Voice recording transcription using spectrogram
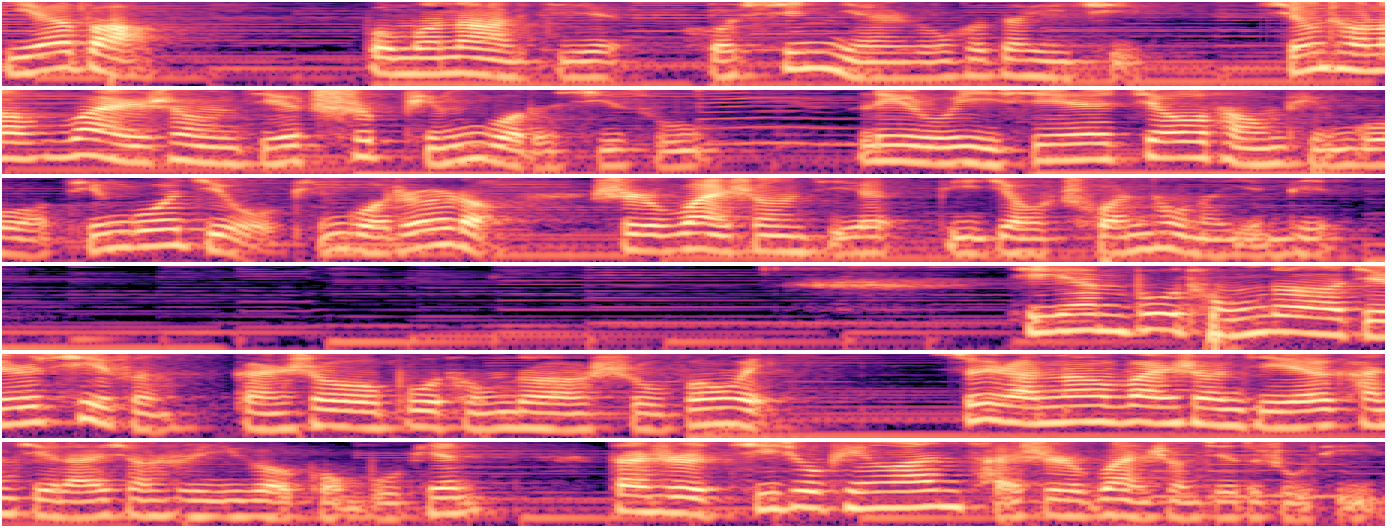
也把波摩纳节和新年融合在一起，形成了万圣节吃苹果的习俗。例如一些焦糖苹果、苹果酒、苹果汁等，是万圣节比较传统的饮品。体验不同的节日气氛，感受不同的食物风味。虽然呢，万圣节看起来像是一个恐怖片，但是祈求平安才是万圣节的主题。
